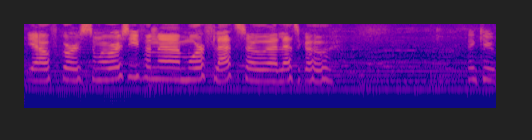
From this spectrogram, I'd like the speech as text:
Yeah, of course. Tomorrow is even uh, more flat, so uh, let's go. Thank you.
